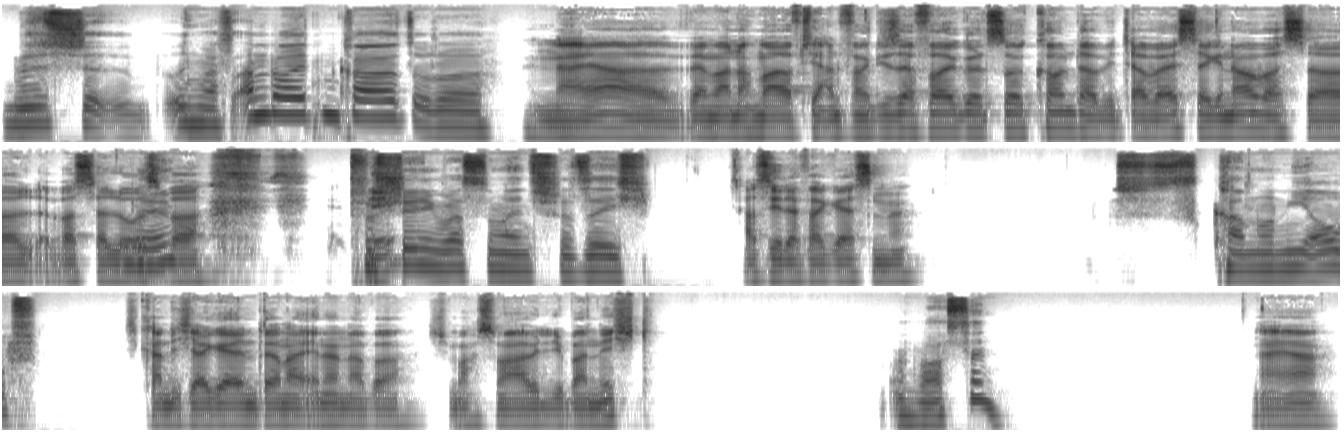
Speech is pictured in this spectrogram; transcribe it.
Willst du irgendwas andeuten gerade oder? Naja, wenn man nochmal auf die Anfang dieser Folge zurückkommt, da, da weiß ja genau, was da, was da los nee. war. Verstehe nicht, was du meinst, also ich. Hast du wieder vergessen, ne? Das kam noch nie auf. Ich kann dich ja gerne daran erinnern, aber ich mach's mal lieber nicht. Und was denn? Naja,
